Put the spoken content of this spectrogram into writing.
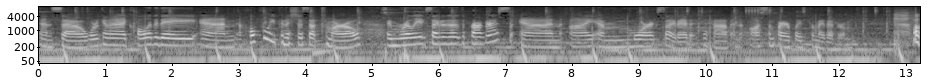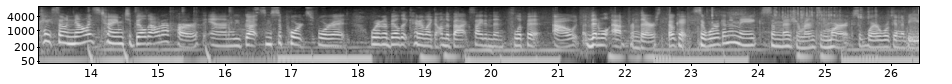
And so we're gonna call it a day and hopefully finish this up tomorrow. I'm really excited at the progress and I am more excited to have an awesome fireplace for my bedroom. Okay, so now it's time to build out our hearth and we've got some supports for it. We're gonna build it kind of like on the back side and then flip it out. Then we'll add from there. Okay, so we're gonna make some measurements and marks where we're gonna be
